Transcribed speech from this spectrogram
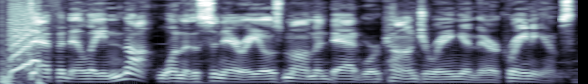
Definitely not one of the scenarios Mom and Dad were conjuring in their craniums.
